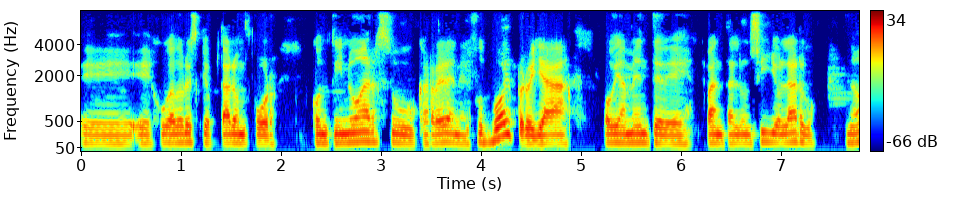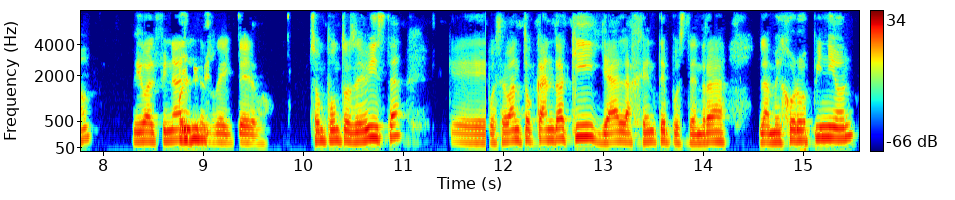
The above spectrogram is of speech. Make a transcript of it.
eh, jugadores que optaron por continuar su carrera en el fútbol, pero ya obviamente de pantaloncillo largo, ¿no? Digo, al final, reitero, son puntos de vista que pues se van tocando aquí, ya la gente pues tendrá la mejor opinión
